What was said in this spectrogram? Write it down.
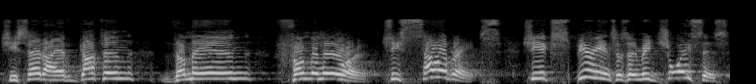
She said, I have gotten the man from the Lord. She celebrates. She experiences and rejoices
